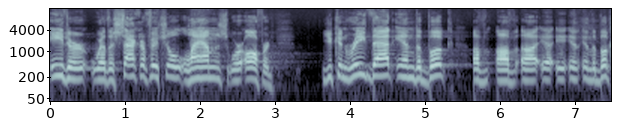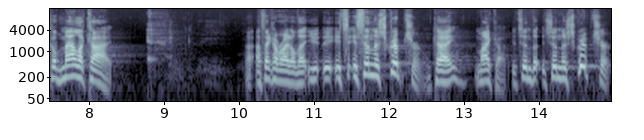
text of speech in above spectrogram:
Eder, where the sacrificial lambs were offered. You can read that in the book of, of uh, in, in, the book of Malachi. I think I'm right on that. You, it's, it's in the scripture, okay? Micah. It's in the, it's in the scripture.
